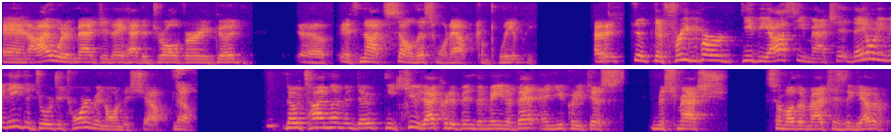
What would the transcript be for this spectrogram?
and I would imagine they had to draw very good, uh, if not sell this one out completely. I mean, the, the Freebird DiBiase match, they don't even need the Georgia tournament on the show. No, no time limit, no DQ. That could have been the main event, and you could have just mishmash some other matches together.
